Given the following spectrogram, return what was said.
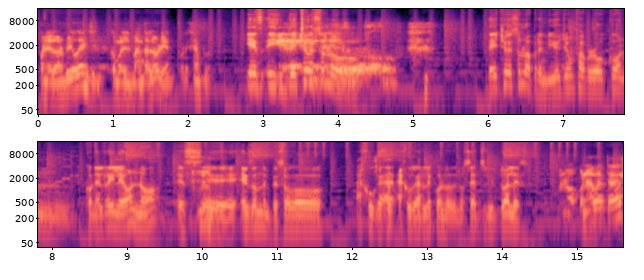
con el Unreal Engine, como el Mandalorian, por ejemplo. Y, y de hecho eso lo... De hecho, eso lo aprendió John Favreau con, con El Rey León, ¿no? Es, eh, es donde empezó a jugar a jugarle con lo de los sets virtuales. Bueno, con Avatar.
